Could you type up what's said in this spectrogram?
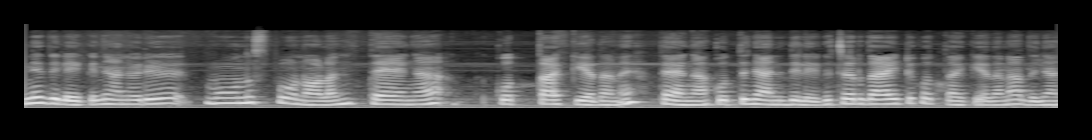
ഇനി ഇതിലേക്ക് ഞാനൊരു മൂന്ന് സ്പൂണോളം തേങ്ങ കൊത്താക്കിയതാണ്. തേങ്ങ കൊത്ത് ഞാൻ ഇതിലേക്ക് ചെറുതായിട്ട് കൊത്താക്കിയതാണ്. അത് ഞാൻ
